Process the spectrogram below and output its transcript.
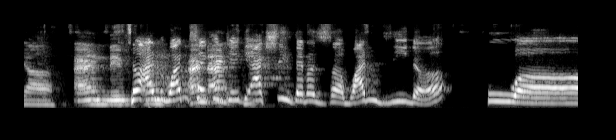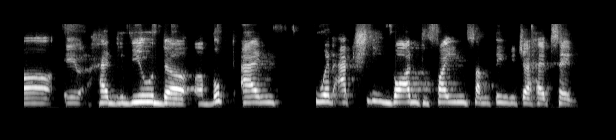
yeah. and if No, and one second, and- JT. Actually, there was uh, one reader who uh, eh, had reviewed a book and who had actually gone to find something which I had said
